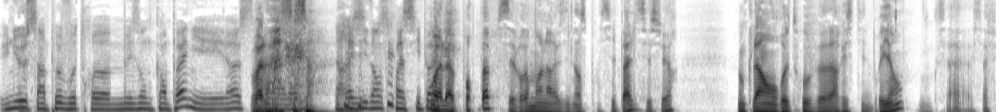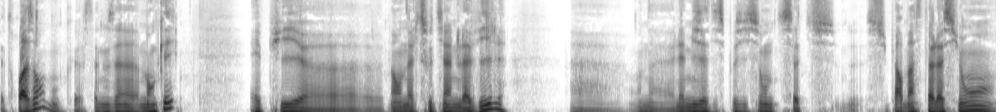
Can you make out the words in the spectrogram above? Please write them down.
Unieux, c'est un peu votre maison de campagne, et là, c'est Voilà, la, ça. la résidence principale. Voilà, pour Pop, c'est vraiment la résidence principale, c'est sûr. Donc là, on retrouve euh, Aristide Briand. Donc ça, ça fait trois ans, donc euh, ça nous a manqué. Et puis, euh, bah, on a le soutien de la ville. Euh, on a la mise à disposition de cette su- superbe installation,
